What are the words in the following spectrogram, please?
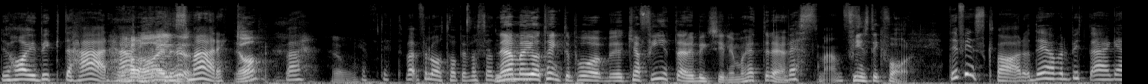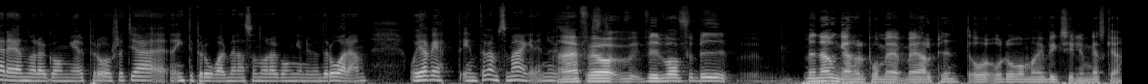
du har ju byggt det här, här Ja, i eller hur? Gränsmark. ja. Va? Ja. Häftigt. Va? Förlåt Hoppe, vad sa du? Nej men jag tänkte på eh, kaféet där i Bygdsiljan, vad hette det? Westmans. Finns det kvar? Det finns kvar och det har väl bytt ägare några gånger per år, så att jag, inte per år men alltså några gånger nu under åren. Och jag vet inte vem som äger det nu. Nej, faktiskt. för jag, vi var förbi... Mina ungar höll på med, med alpint och, och då var man ju i Bygdsiljan ganska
